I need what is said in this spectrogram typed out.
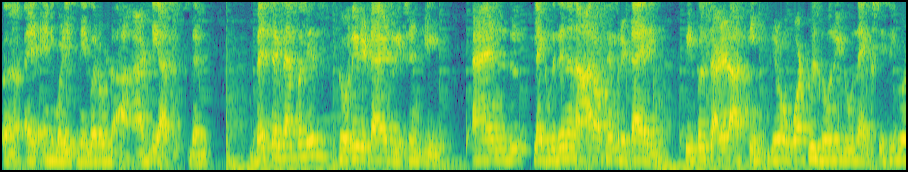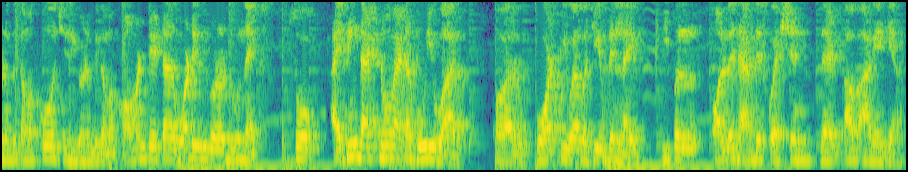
uh, anybody's neighborhood auntie asks them. Best example is dhoni retired recently. And like within an hour of him retiring, people started asking, you know, what will Dhoni do next? Is he going to become a coach? Is he going to become a commentator? What is he going to do next? So I think that no matter who you are, or what you have achieved in life, people always have this question that ab aage kya?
